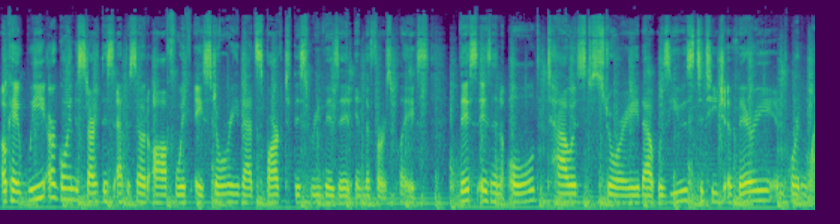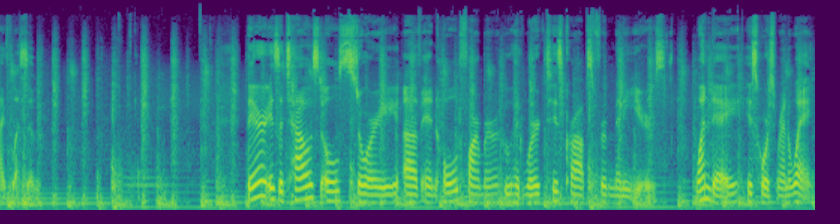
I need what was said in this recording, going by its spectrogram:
Okay, we are going to start this episode off with a story that sparked this revisit in the first place. This is an old Taoist story that was used to teach a very important life lesson. There is a Taoist old story of an old farmer who had worked his crops for many years. One day, his horse ran away.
